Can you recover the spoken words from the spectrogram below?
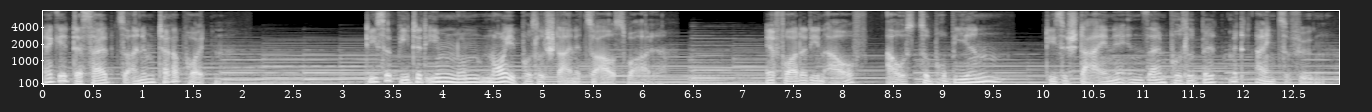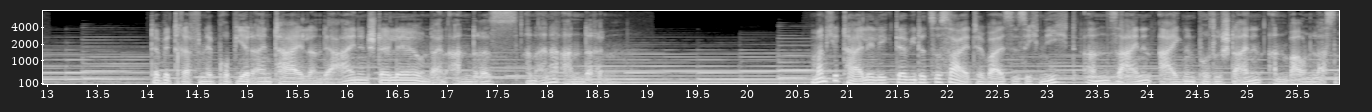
Er geht deshalb zu einem Therapeuten. Dieser bietet ihm nun neue Puzzlesteine zur Auswahl. Er fordert ihn auf, auszuprobieren, diese Steine in sein Puzzlebild mit einzufügen. Der Betreffende probiert ein Teil an der einen Stelle und ein anderes an einer anderen. Manche Teile legt er wieder zur Seite, weil sie sich nicht an seinen eigenen Puzzlesteinen anbauen lassen.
